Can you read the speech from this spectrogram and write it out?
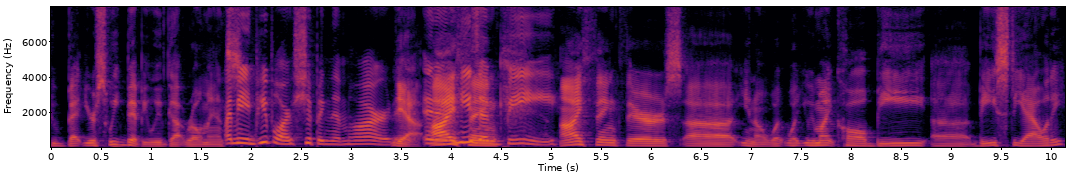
you bet your sweet bippy we've got romance I mean, people are shipping them hard. Yeah, and I he's think- a B. I think there's, uh, you know, what what you might call b uh, bestiality,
